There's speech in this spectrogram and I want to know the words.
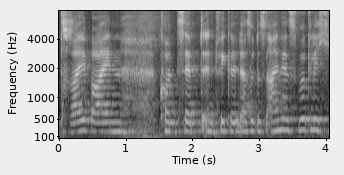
Dreibein-Konzept entwickelt. Also das eine ist wirklich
